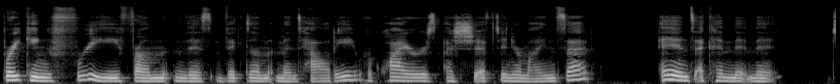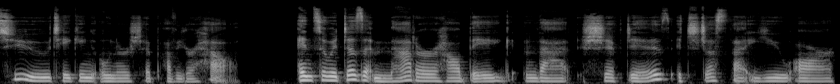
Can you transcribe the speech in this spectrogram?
Breaking free from this victim mentality requires a shift in your mindset and a commitment to taking ownership of your health. And so it doesn't matter how big that shift is, it's just that you are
